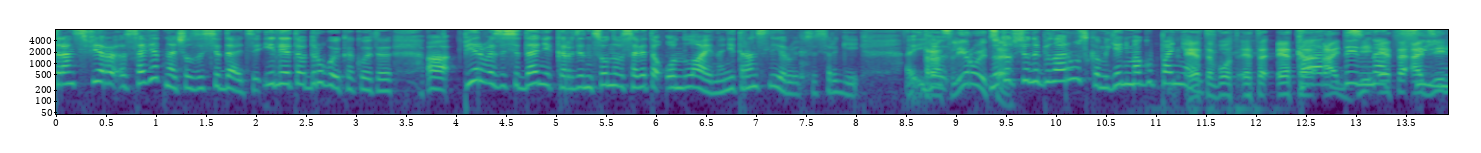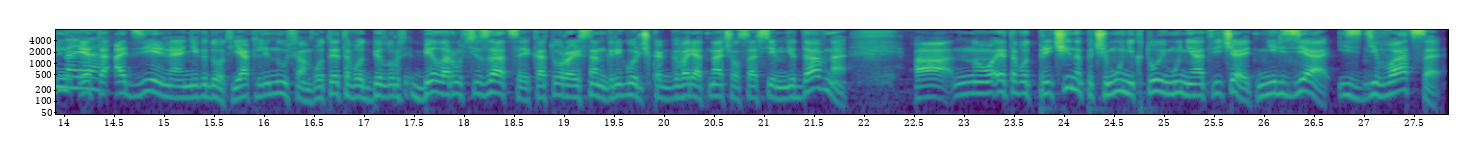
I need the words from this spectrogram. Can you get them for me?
трансфер совет начал заседать или это другой какой-то? А, первое заседание Координационного совета онлайн, они транслируются, Сергей. Транслируются? Я... Но тут все на белорусском, я не могу понять. Это вот, это, это оде- это, отдельный, это отдельный анекдот. Я клянусь вам, вот эта вот белорус- белорусизация, которую Александр Григорьевич, как говорят, начал совсем недавно, а, но это вот причина, почему никто ему не отвечает. Нельзя издеваться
